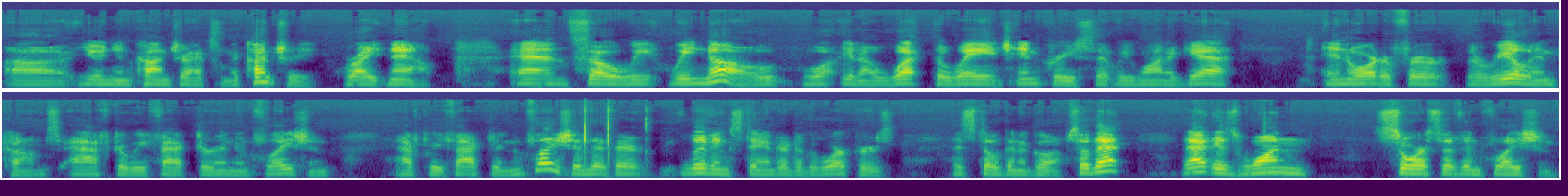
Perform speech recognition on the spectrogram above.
uh, union contracts in the country right now. And so we, we know what, you know, what the wage increase that we want to get in order for the real incomes after we factor in inflation, after we factor in inflation, that their living standard of the workers is still going to go up. So that that is one source of inflation.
